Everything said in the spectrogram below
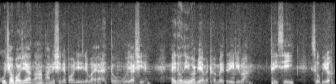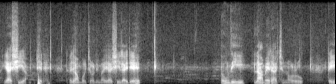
9 6ပေါင်းခြင်းက9 9နဲ့8နဲ့ပေါင်းခြင်းဒီလည်းပါရတယ်3ကိုရရှိတယ်။အဲဒီ3ဒီပါပြရမယ်ထွက်မဲ့3ဒီပါထိစီဆိုပြီးတော့ရရှိရမှာဖြစ်တယ်။ဒါကြောင့်မို့ကျွန်တော်ဒီမှာရရှိလိုက်တယ်။ 3ဒီလာမဲ့တာကျွန်တော်တို့တရ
